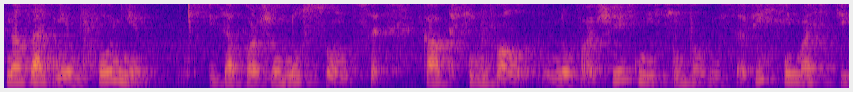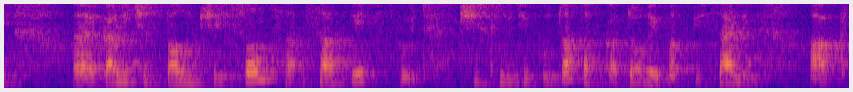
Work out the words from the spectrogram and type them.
на заднем фоне изображено солнце, как символ новой жизни, символ независимости. Э, количество лучей солнца соответствует числу депутатов, которые подписали акт.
